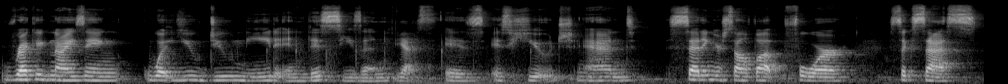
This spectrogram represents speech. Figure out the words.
recognizing what you do need in this season Yes. is is huge and setting yourself up for success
